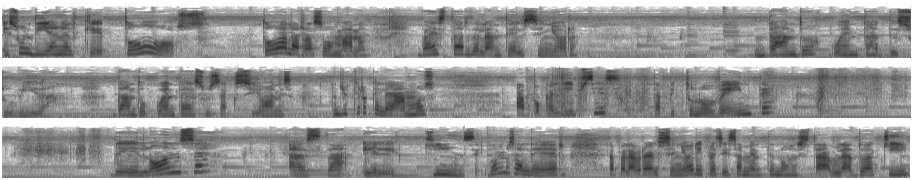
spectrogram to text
es un día en el que todos, toda la raza humana va a estar delante del Señor dando cuenta de su vida, dando cuenta de sus acciones. Yo quiero que leamos Apocalipsis capítulo 20, del 11 hasta el 15. Vamos a leer la palabra del Señor y precisamente nos está hablando aquí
